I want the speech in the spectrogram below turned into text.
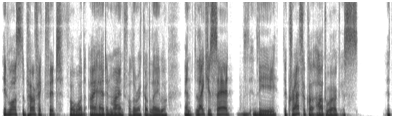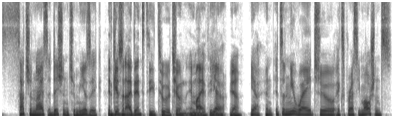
it was the perfect fit for what I had in mind for the record label. And like you said, the the graphical artwork is it's such a nice addition to music. It gives an identity to a tune, in my opinion. Yeah. Yeah. Yeah, and it's a new way to express emotions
